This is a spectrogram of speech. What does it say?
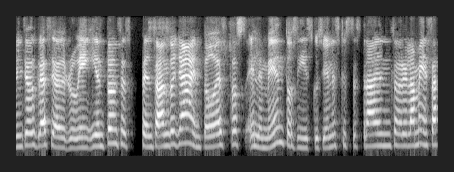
Muchas gracias, Rubén. Y entonces, pensando ya en todos estos elementos y discusiones que ustedes traen sobre la mesa,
